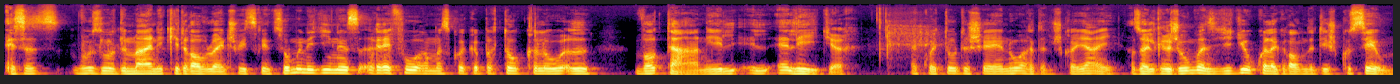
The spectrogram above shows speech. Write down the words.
Es ist, wo es del meine che trovo in Svizzera insomma in ines reformas quel che per toccalo il votani, il, il eleger. E quei tutto c'è in ordine, scoiai. Also il grigium va di quella grande discussione.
